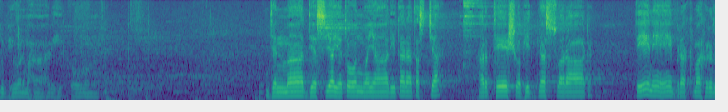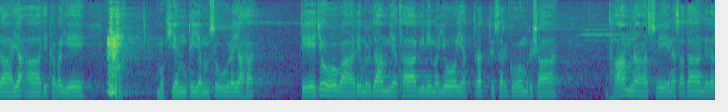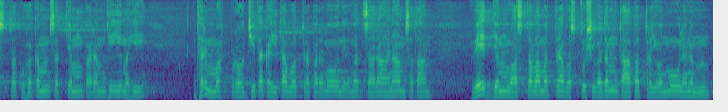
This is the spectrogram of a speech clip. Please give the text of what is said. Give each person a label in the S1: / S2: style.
S1: श्रीगुरुभ्यो नमः, हरिः ओम्। जन्माद्यस्य यतोऽन्वयादितरतश्च अर्थेष्वभिघ्नस्वराट् तेने ब्रह्महृदाय आदिकवये। मुह्यन्ति यं सूरयः, तेजो वारिमृदां यथा विनिमयो यत्र त्रिसर्गो मृषा। धाम्ना स्वेन सदा निरस्त्वकुहकं सत्यं परं धीमहि। धर्मः प्रोज्झितकैतवोऽत्र परमो निर्मत्सराणां सतां। वेद्यं वास्तवमत्र वस्तुशिवदं तापत्रयोन्मूलनं।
